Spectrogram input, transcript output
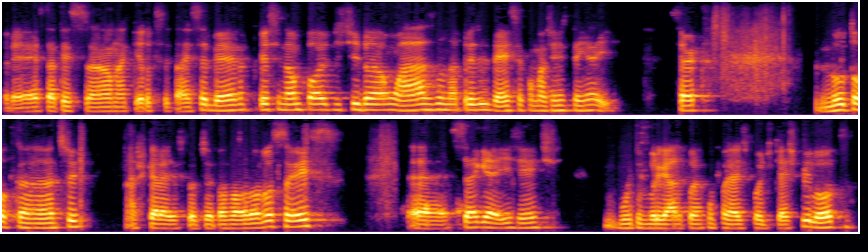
presta atenção naquilo que você está recebendo, porque senão pode te dar um asno na presidência, como a gente tem aí, certo? No tocante, acho que era isso que eu tinha para falar para vocês. É, segue aí, gente. Muito obrigado por acompanhar esse podcast piloto.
